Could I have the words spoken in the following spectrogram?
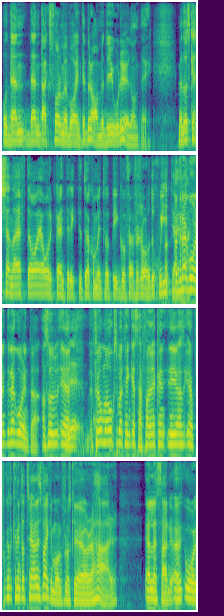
Och den, den dagsformen var inte bra, men du gjorde ju någonting. Men då ska jag känna efter, "Åh, jag orkar inte riktigt och jag kommer inte vara pigg och för, förstår Och då skiter Ja, jag det, där går, det där går inte. Alltså, eh, Det- För om man också börjar tänka så här, fan jag kan, jag, jag kan inte ha träningsvärk imorgon för då ska jag göra det här. Eller så här, åh,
